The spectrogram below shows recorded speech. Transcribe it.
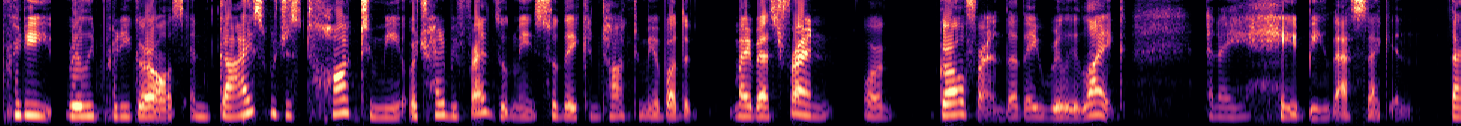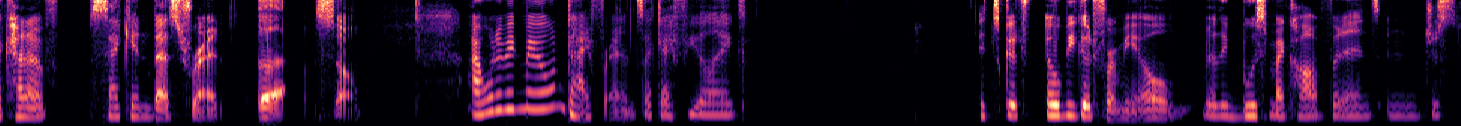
pretty really pretty girls and guys would just talk to me or try to be friends with me so they can talk to me about the, my best friend or girlfriend that they really like and I hate being that second that kind of second best friend Ugh. so I want to make my own guy friends. Like I feel like it's good. It'll be good for me. It'll really boost my confidence and just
